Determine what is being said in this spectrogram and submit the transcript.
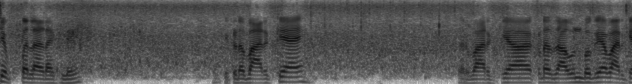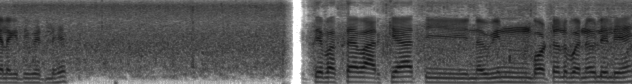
चप्पल अडकले. तिकडं बारके आहे. तर बारक्याकडं जाऊन बघूया बारक्याला किती भेटले ते बघताय बारक्या ती नवीन बॉटल बनवलेली आहे.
